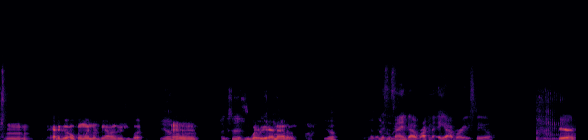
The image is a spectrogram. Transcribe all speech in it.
Mm-hmm. They had a good open window, to be honest with you, but Yeah. man, Like I said. this is where we at now, though. Yeah. Yeah, but this the different, same guy rocking the AI braid still. Yeah,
